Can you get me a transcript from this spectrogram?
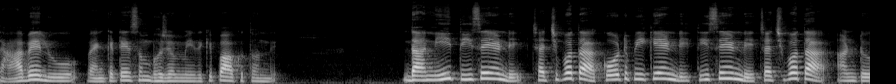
తాబేలు వెంకటేశం భుజం మీదకి పాకుతోంది. దాన్ని తీసేయండి చచ్చిపోతా కోటు పీకేయండి తీసేయండి చచ్చిపోతా అంటూ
